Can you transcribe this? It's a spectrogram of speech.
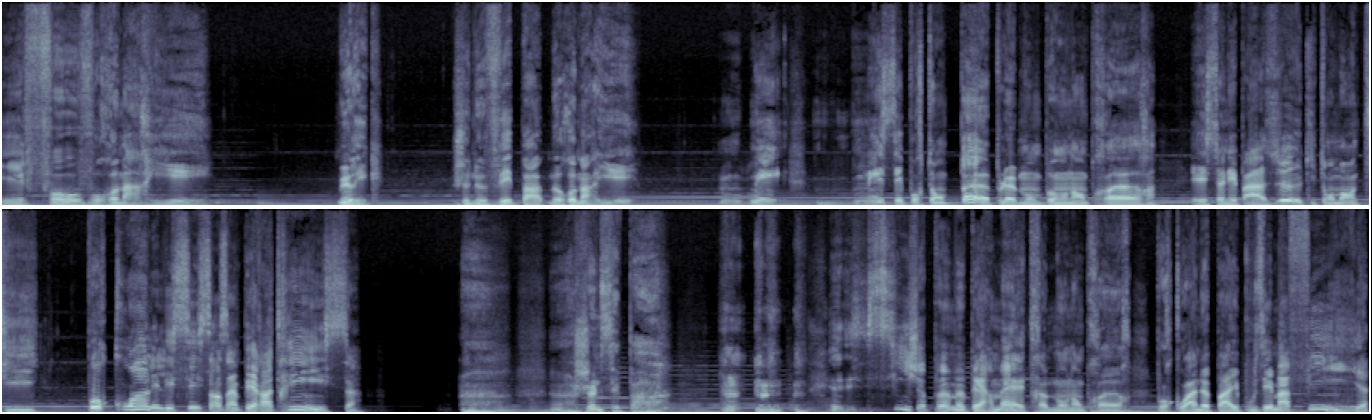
Il faut vous remarier. Murik, je ne vais pas me remarier. Mais... Mais c'est pour ton peuple, mon bon empereur. Et ce n'est pas eux qui t'ont menti. Pourquoi les laisser sans impératrice? Je ne sais pas. Si je peux me permettre, mon empereur, pourquoi ne pas épouser ma fille?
